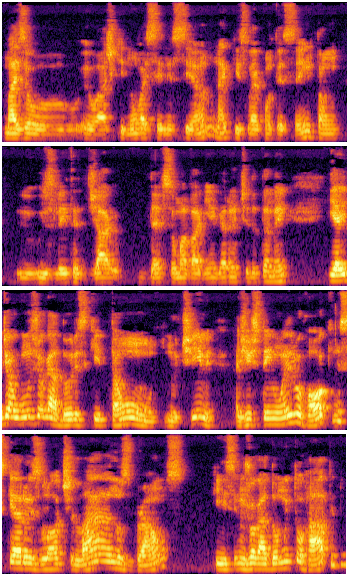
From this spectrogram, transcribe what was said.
Mas eu, eu acho que não vai ser nesse ano né, que isso vai acontecer, então o Slater já deve ser uma vaguinha garantida também. E aí de alguns jogadores que estão no time, a gente tem o Andrew Hawkins, que era o slot lá nos Browns, que é um jogador muito rápido,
